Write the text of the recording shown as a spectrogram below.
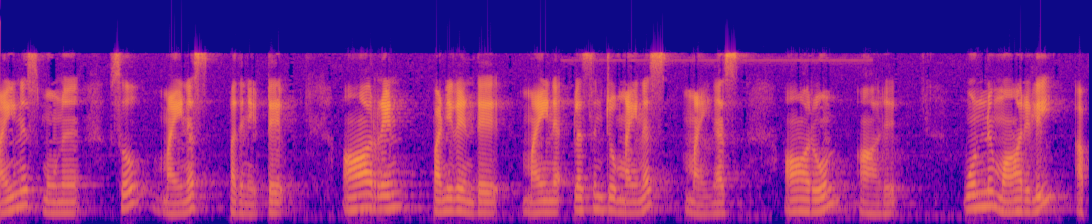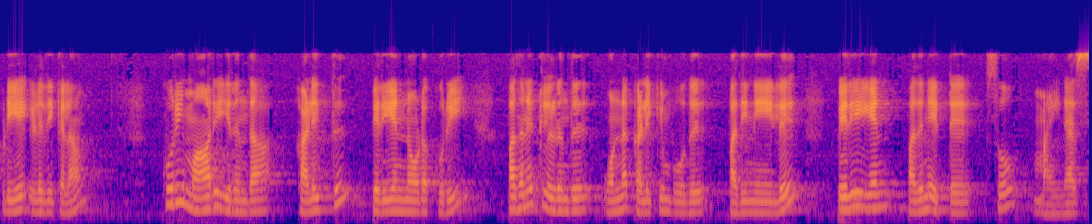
மைனஸ் மூணு. ஸோ மைனஸ் பதினெட்டு. ஆறு ரெண்டு பன்னிரெண்டு minus plus into minus minus ஆறோன் ஆறு. ஒன்று மாறிலி அப்படியே எழுதிக்கலாம். குறி மாறி இருந்தால் கழித்து பெரியண்ணோட குறி பதினெட்டிலிருந்து ஒன்றை கழிக்கும்போது பதினேழு பெரிய எண் பதினெட்டு ஸோ மைனஸ்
